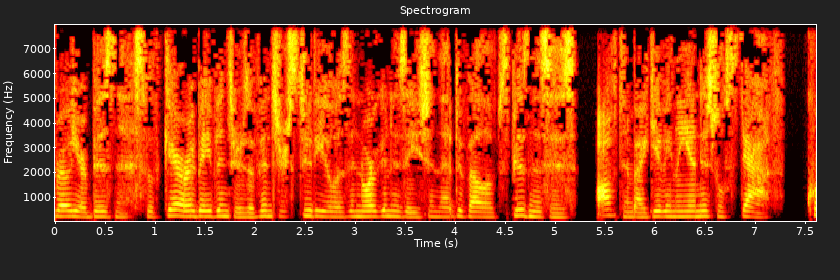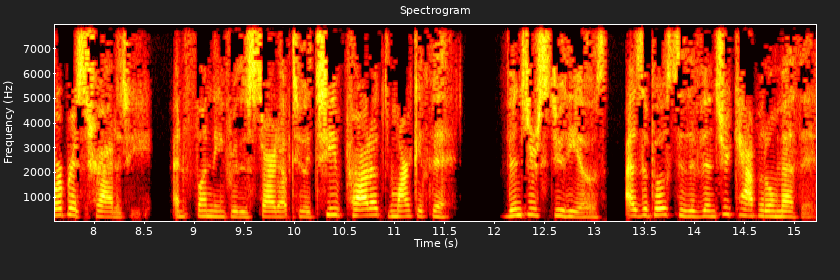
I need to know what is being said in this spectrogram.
grow your business with Garibay Ventures. A venture studio is an organization that develops businesses, often by giving the initial staff, corporate strategy, and funding for the startup to achieve product market fit. Venture studios, as opposed to the venture capital method,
